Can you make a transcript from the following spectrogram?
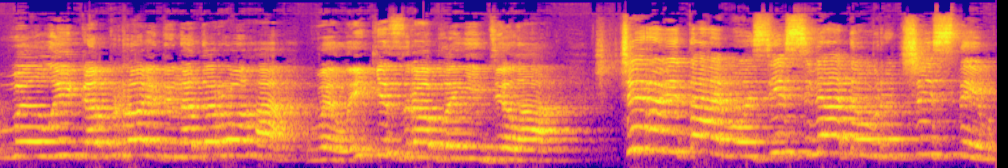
Велика пройдена дорога, великі зроблені діла. Щиро вітаємо зі святом врочистим!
